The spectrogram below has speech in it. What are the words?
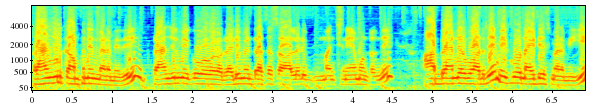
ప్రాంజుల్ కంపెనీ మేడం ఇది. ప్రాంజుల్ మీకు రెడీమేడ్ డ్రెస్సెస్ ఆల్రెడీ మంచి నేమ్ ఉంటుంది. ఆ బ్రాండెడ్ వాడిది మీకు నైటీస్ మేడం ఇవి.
